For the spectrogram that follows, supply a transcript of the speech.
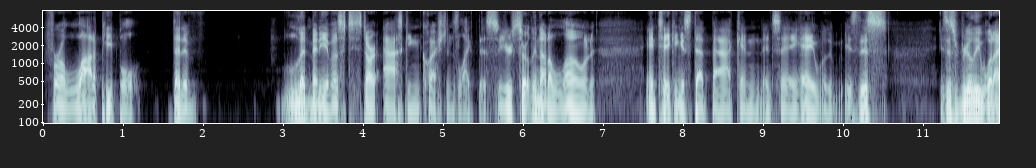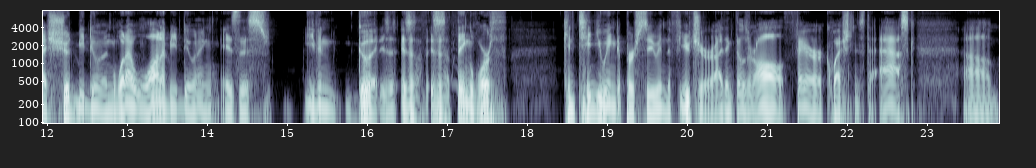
for a lot of people that have led many of us to start asking questions like this. So you're certainly not alone in taking a step back and, and saying, hey, is this is this really what I should be doing? What I want to be doing? Is this even good? Is, it, is, this a, is this a thing worth continuing to pursue in the future? I think those are all fair questions to ask. Um,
